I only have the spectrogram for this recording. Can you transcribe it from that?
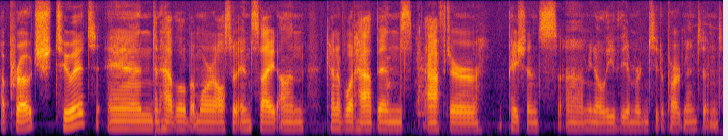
approach to it, and have a little bit more also insight on kind of what happens after patients, um, you know, leave the emergency department and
